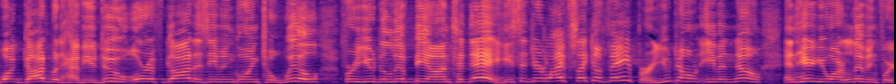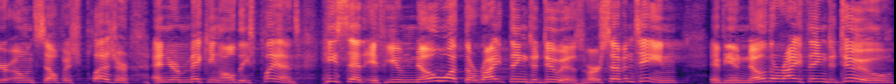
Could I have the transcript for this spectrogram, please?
what God would have you do or if God is even going to will for you to live beyond today. He said, Your life's like a vapor. You don't even know. And here you are living for your own selfish pleasure and you're making all these plans. He said, If you know what the right thing to do is, verse 17, if you know the right thing to do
